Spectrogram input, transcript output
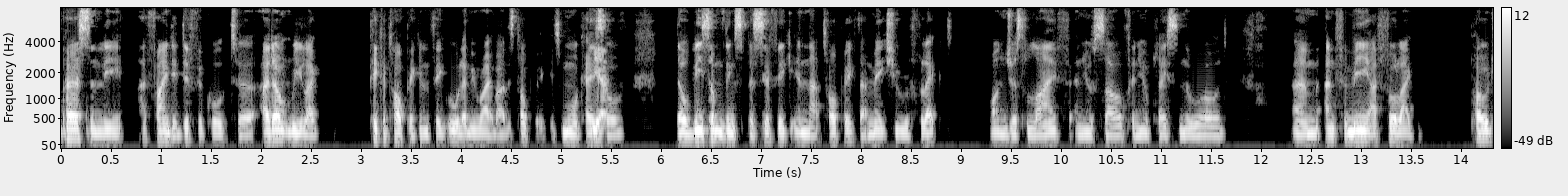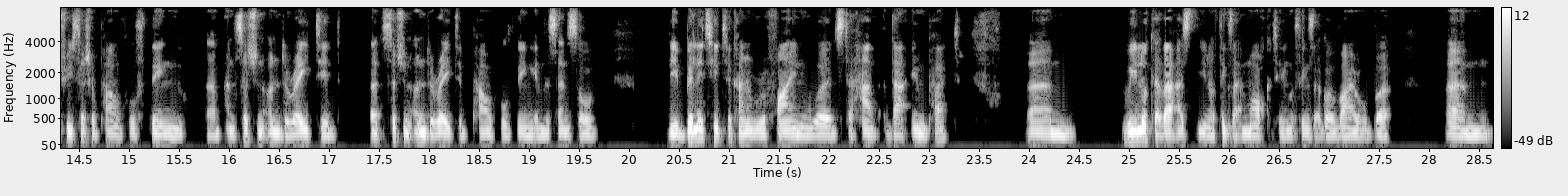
personally, I find it difficult to. I don't really like pick a topic and think, oh, let me write about this topic. It's more a case yeah. of there'll be something specific in that topic that makes you reflect on just life and yourself and your place in the world. Um, and for me, I feel like poetry is such a powerful thing um, and such an underrated, uh, such an underrated, powerful thing in the sense of the ability to kind of refine words to have that impact. Um, we look at that as you know things like marketing or things that go viral, but um,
